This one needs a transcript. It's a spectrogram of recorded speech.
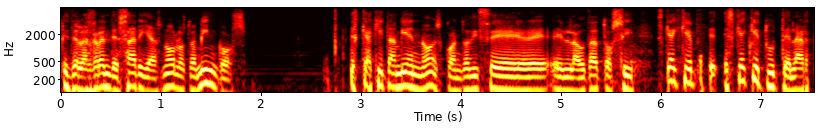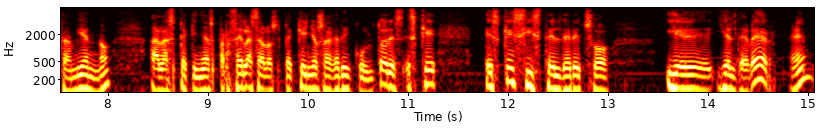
y de las grandes áreas, ¿no? Los domingos. Es que aquí también, ¿no? Es cuando dice el laudato sí. Es que hay que es que hay que tutelar también, ¿no? A las pequeñas parcelas, a los pequeños agricultores. Es que es que existe el derecho y, el deber ¿eh?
